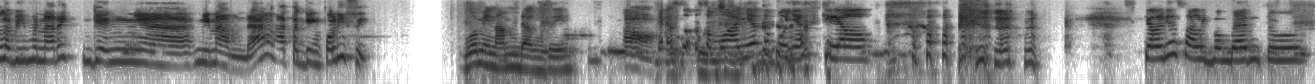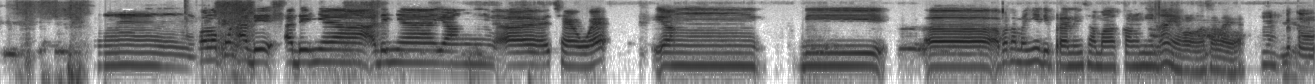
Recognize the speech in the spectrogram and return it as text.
lebih menarik gengnya Minamdang atau geng polisi? Gue Minamdang sih. Oh. Kayak se- semuanya tuh punya skill. Skillnya saling membantu. Hmm. Walaupun adik adiknya adiknya yang uh, cewek yang di uh, apa namanya diperanin sama Kang Mina ya kalau nggak salah ya. Hmm, betul.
